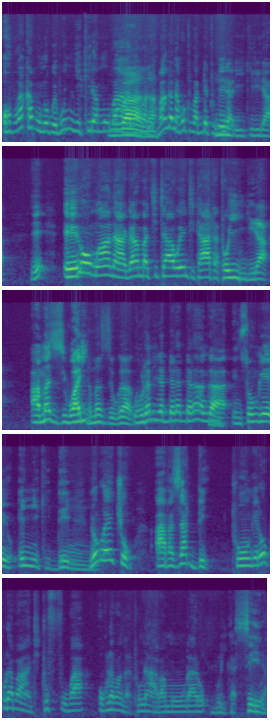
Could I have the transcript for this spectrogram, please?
obubaka buno bwe bunnyikira mu baana bano kubanga nabo tubadde tubeeraliikirira. Eh, era omwana agamba kitaawe nti taata toyingira amazzi wali. Olabira ddala ddala nga ensonga eyo ennyikidde. N'olwekyo abazadde twongere okulaba nti tufuba okulaba nga tunaaba mu ngalo buli kaseera.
